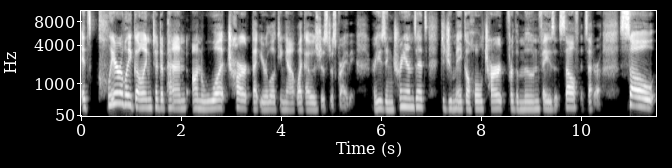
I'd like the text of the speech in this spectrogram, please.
it's clearly going to depend on what chart that you're looking at, like I was just describing. Are you using transits? Did you make a whole chart for the moon phase itself, etc.? So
